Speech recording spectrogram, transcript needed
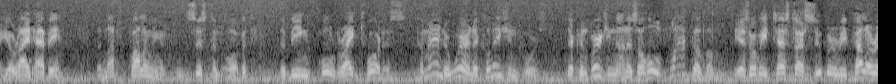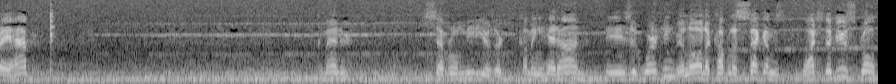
You're right, Happy. They're not following a consistent orbit. They're being pulled right toward us. Commander, we're in a collision course. They're converging on us, a whole flock of them. Here's where we test our super repeller ray, Hap. Commander, several meteors are coming head on. Is it working? We'll know in a couple of seconds. Watch the view scope.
